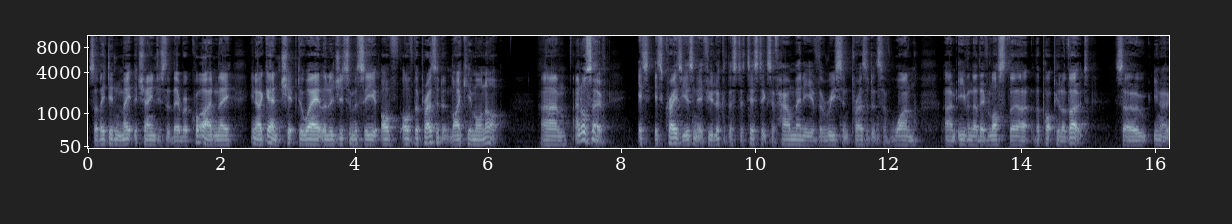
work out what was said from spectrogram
So they didn't make the changes that they required, and they, you know, again chipped away at the legitimacy of of the president, like him or not. Um, and also, it's it's crazy, isn't it? If you look at the statistics of how many of the recent presidents have won, um, even though they've lost the the popular vote. So you know,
